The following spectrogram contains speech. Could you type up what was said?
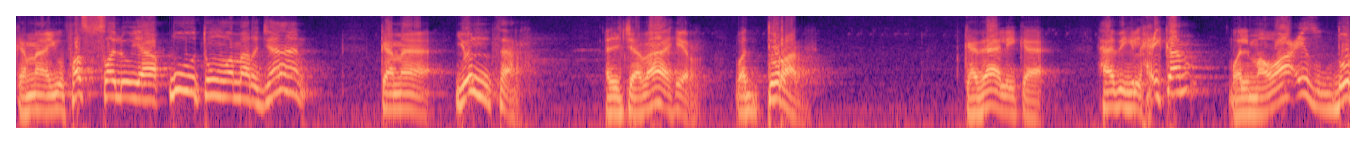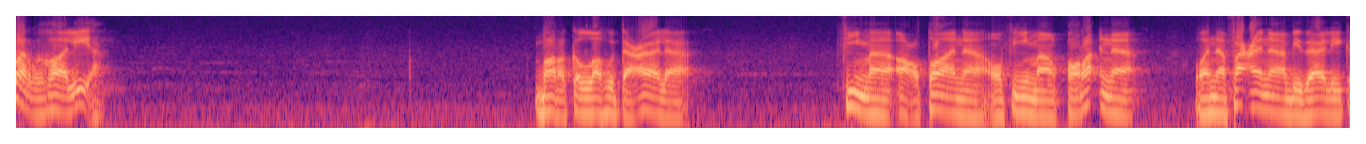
كما يفصل ياقوت ومرجان. كما ينثر الجواهر والدرر. كذلك هذه الحكم والمواعظ درر غالية. بارك الله تعالى فيما أعطانا وفيما قرأنا ونفعنا بذلك.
